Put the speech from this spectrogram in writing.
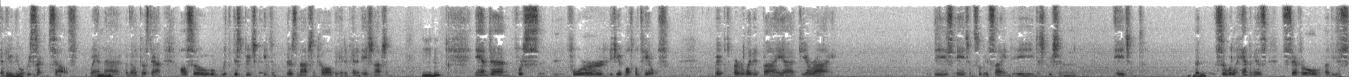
and they, they will restart themselves when uh, when the link goes down. Also, with the distribution agent, there's an option called the independent agent option. hmm And um, for for if you have multiple tables which are related by uh, DRI, these agents will be assigned a distribution agent. But- so what will happen is several of these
